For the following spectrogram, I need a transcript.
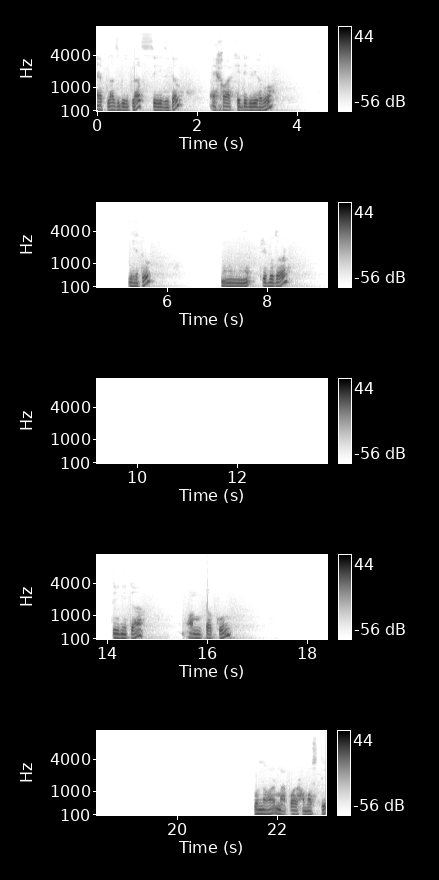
A plus B plus C equal এশ আশী ডিগ্ৰী হ'ব। যিহেতু ত্ৰিভুজৰ তিনিটা অন্তকোণ পুনৰ মাপৰ সমষ্টি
